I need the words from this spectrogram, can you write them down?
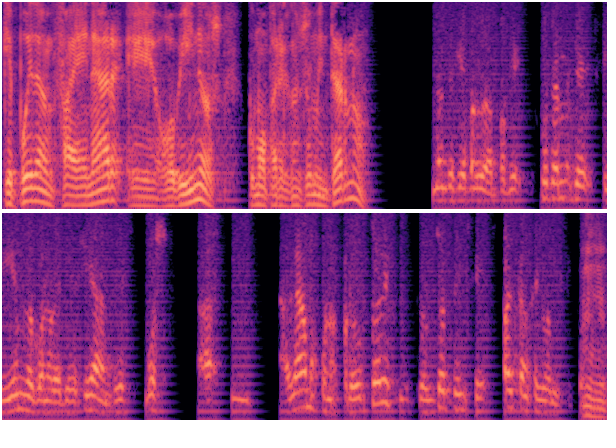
que puedan faenar eh, ovinos como para el consumo interno? no te quepa duda, porque justamente siguiendo con lo que te decía antes, vos ah, y hablábamos con los productores y el productor te dice, faltan frigoríficos.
